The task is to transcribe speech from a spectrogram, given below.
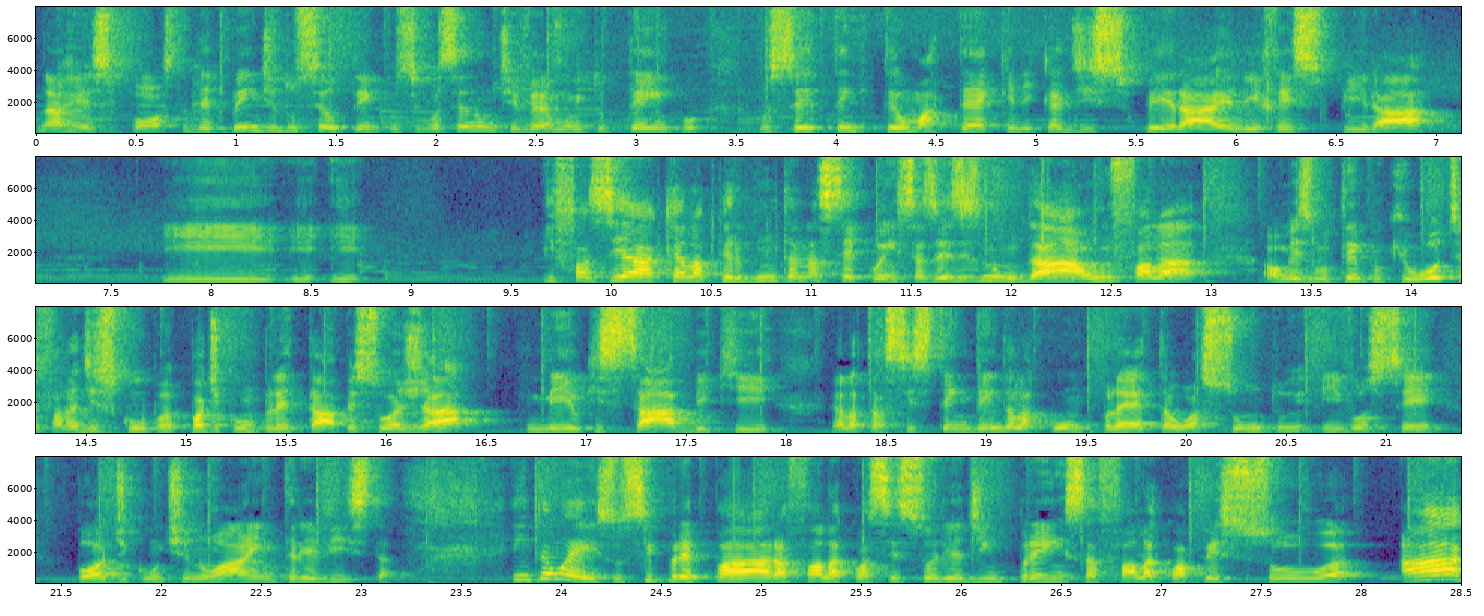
na resposta. Depende do seu tempo. Se você não tiver muito tempo, você tem que ter uma técnica de esperar ele respirar e, e, e e fazer aquela pergunta na sequência. Às vezes não dá, um fala ao mesmo tempo que o outro, você fala, desculpa, pode completar. A pessoa já meio que sabe que ela está se estendendo, ela completa o assunto e você pode continuar a entrevista. Então é isso, se prepara, fala com a assessoria de imprensa, fala com a pessoa. Ah,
